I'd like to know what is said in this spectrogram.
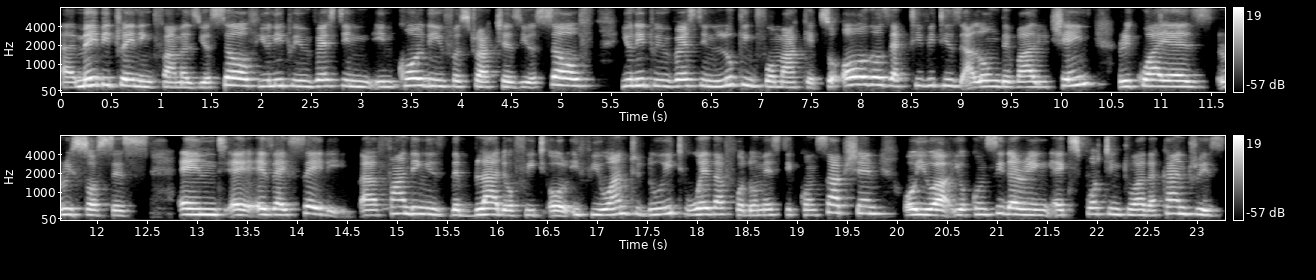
uh, maybe training farmers yourself. You need to invest in, in cold infrastructures yourself. You need to invest in looking for markets. So all those activities along the value chain requires resources. And uh, as I said, uh, funding is the blood of it all. If you want to do it, whether for domestic consumption or you are you're considering exporting to other countries,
